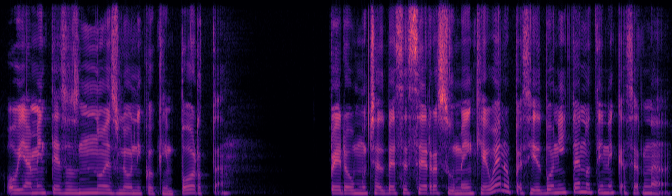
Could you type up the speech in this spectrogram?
obviamente eso no es lo único que importa. Pero muchas veces se resume en que, bueno, pues si es bonita no tiene que hacer nada.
